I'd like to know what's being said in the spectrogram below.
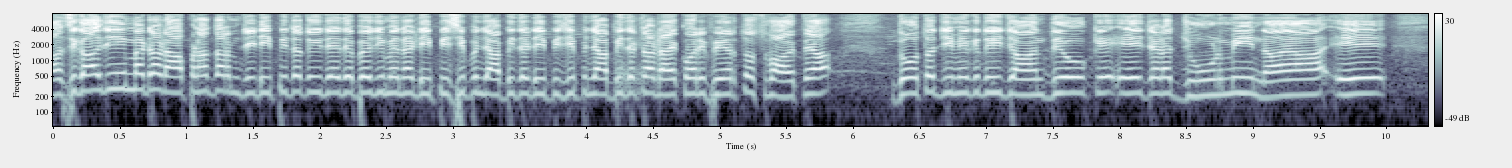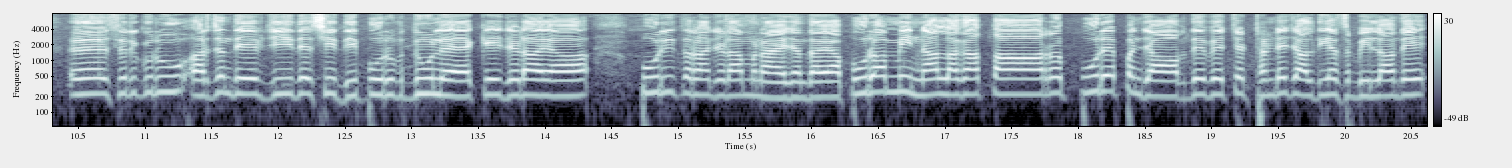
ਸਤਿ ਸ਼੍ਰੀ ਅਕਾਲ ਜੀ, ਮੈਂ ਤੁਹਾਡਾ ਆਪਣਾ ਧਰਮ ਜੀ ਜੀਡੀਪੀ ਤੇ ਤੁਸੀਂ ਦੇਖਦੇ ਪਏ ਹੋ ਜੀ, ਮੇਰਾ ਡੀਪੀਸੀ ਪੰਜਾਬੀ ਤੇ ਡੀਪੀਸੀ ਪੰਜਾਬੀ ਤੇ ਤੁਹਾਡਾ ਇੱਕ ਵਾਰੀ ਫੇਰ ਤੋਂ ਸਵਾਗਤ ਆ। ਦੋਸਤੋ, ਜਿਵੇਂ ਕਿ ਤੁਸੀਂ ਜਾਣਦੇ ਹੋ ਕਿ ਇਹ ਜਿਹੜਾ ਜੂਨ ਮਹੀਨਾ ਆ, ਇਹ ਸ੍ਰੀ ਗੁਰੂ ਅਰਜਨ ਦੇਵ ਜੀ ਦੇ ਸ਼ਹੀਦੀ ਪੁਰਬ ਨੂੰ ਲੈ ਕੇ ਜਿਹੜਾ ਆ ਪੂਰੀ ਤਰ੍ਹਾਂ ਜਿਹੜਾ ਮਨਾਇਆ ਜਾਂਦਾ ਆ। ਪੂਰਾ ਮਹੀਨਾ ਲਗਾਤਾਰ ਪੂਰੇ ਪੰਜਾਬ ਦੇ ਵਿੱਚ ਠੰਡੇ ਜਲ ਦੀਆਂ ਸਬੀਲਾਂ ਦੇ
